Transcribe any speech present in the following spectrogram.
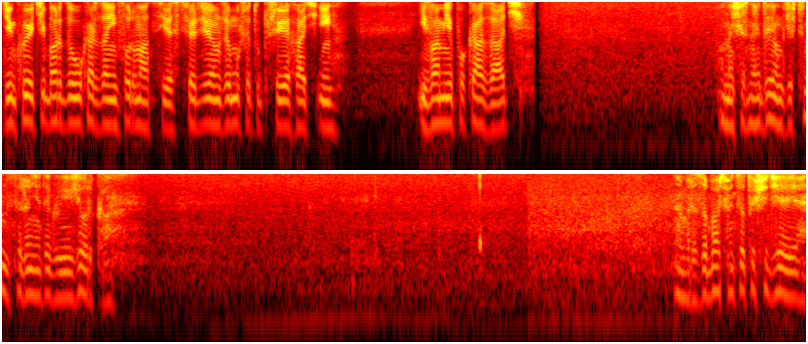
Dziękuję Ci bardzo Łukasz za informację. Stwierdziłem, że muszę tu przyjechać i, i Wam je pokazać. One się znajdują gdzieś tu na terenie tego jeziorka. Dobra, zobaczmy co tu się dzieje.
